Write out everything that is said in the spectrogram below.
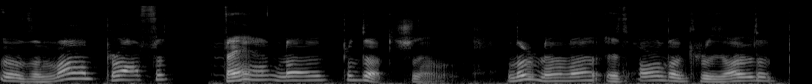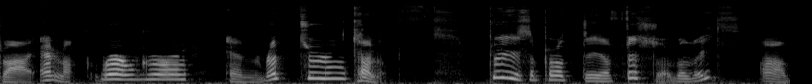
is a non-profit fan-made production. Lumine is and created by Emma Krogell and Webtoon Comics. Please support the official release on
